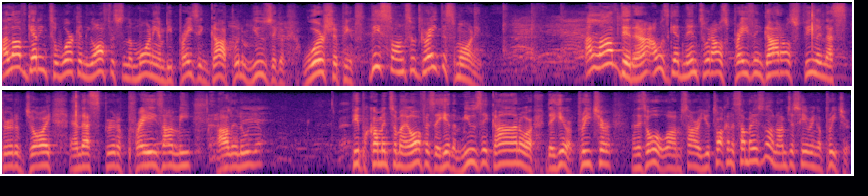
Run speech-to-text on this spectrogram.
I love getting to work in the office in the morning and be praising God, putting music, worshiping. These songs are great this morning. I loved it. And I was getting into it. I was praising God. I was feeling that spirit of joy and that spirit of praise on me. Hallelujah. People come into my office, they hear the music on, or they hear a preacher, and they say, Oh, well, I'm sorry, you're talking to somebody? Say, no, no, I'm just hearing a preacher.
